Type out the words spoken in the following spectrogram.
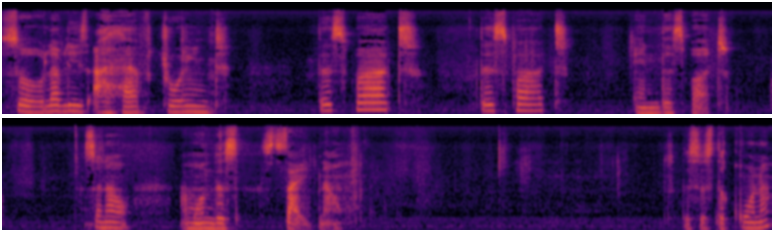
So lovelies I have joined this part this part and this part. So now I'm on this side now. So this is the corner.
